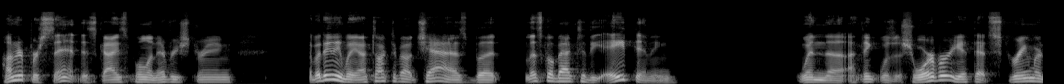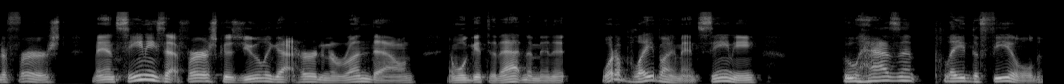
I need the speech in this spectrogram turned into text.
Hundred percent, this guy's pulling every string. But anyway, I talked about Chas, but let's go back to the eighth inning when the I think was it Schwarber, he hit that screamer to first. Mancini's at first because Yuli got hurt in a rundown, and we'll get to that in a minute. What a play by Mancini, who hasn't played the field.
